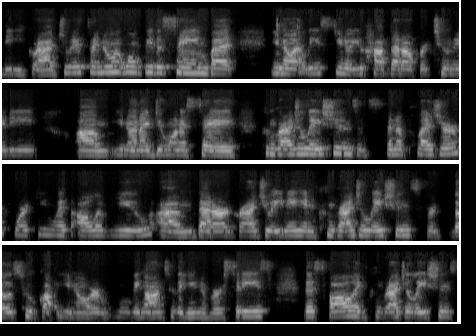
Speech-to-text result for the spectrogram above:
the graduates. I know it won't be the same, but you know at least you know you have that opportunity. Um, you know, and I do want to say congratulations. It's been a pleasure working with all of you um, that are graduating, and congratulations for those who got, you know, are moving on to the universities this fall, and congratulations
